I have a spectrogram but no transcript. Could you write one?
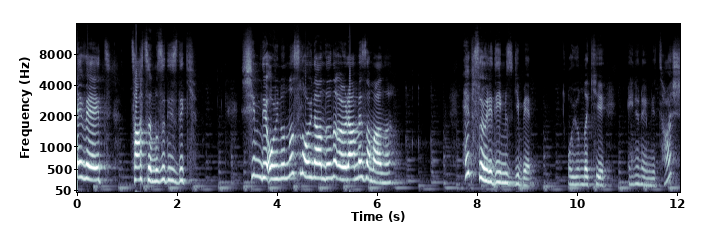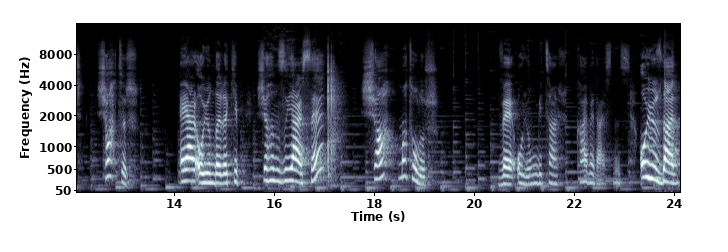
Evet, tahtamızı dizdik. Şimdi oyunun nasıl oynandığını öğrenme zamanı. Hep söylediğimiz gibi oyundaki en önemli taş şahtır. Eğer oyunda rakip şahınızı yerse şah mat olur ve oyun biter, kaybedersiniz. O yüzden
